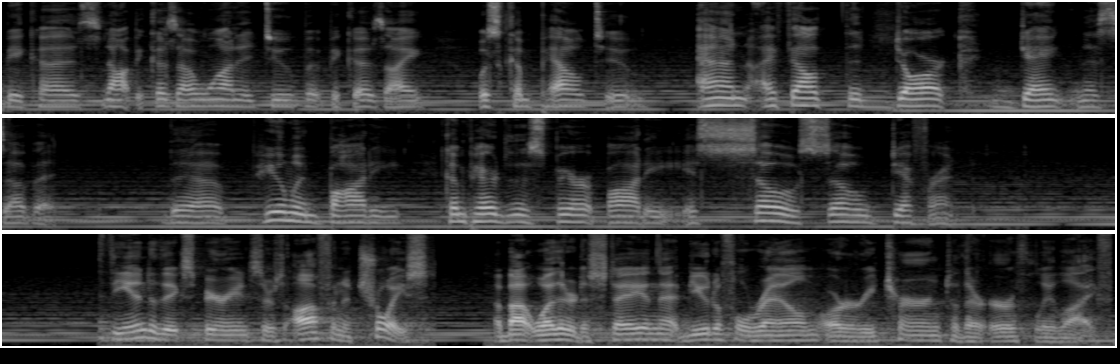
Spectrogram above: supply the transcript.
because, not because I wanted to, but because I was compelled to. And I felt the dark dankness of it. The human body compared to the spirit body is so, so different. At the end of the experience, there's often a choice about whether to stay in that beautiful realm or to return to their earthly life.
